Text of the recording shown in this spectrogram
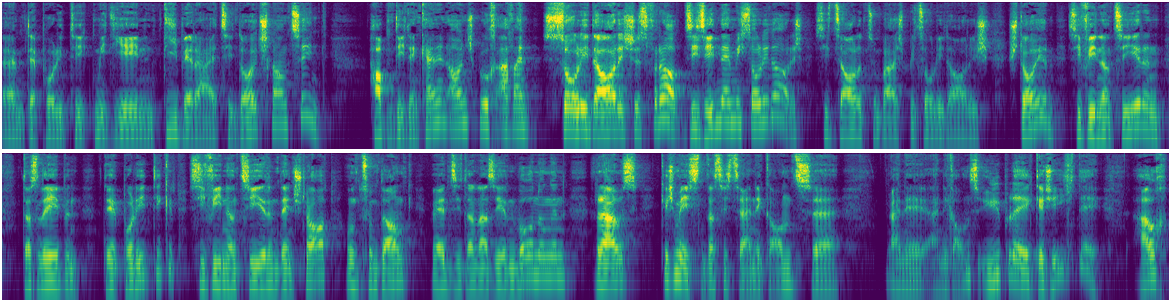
ähm, der Politik mit jenen, die bereits in Deutschland sind? Haben die denn keinen Anspruch auf ein solidarisches Verhalten? Sie sind nämlich solidarisch. Sie zahlen zum Beispiel solidarisch Steuern. Sie finanzieren das Leben der Politiker. Sie finanzieren den Staat. Und zum Dank werden sie dann aus ihren Wohnungen rausgeschmissen. Das ist eine ganz, äh, eine, eine ganz üble Geschichte. Auch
